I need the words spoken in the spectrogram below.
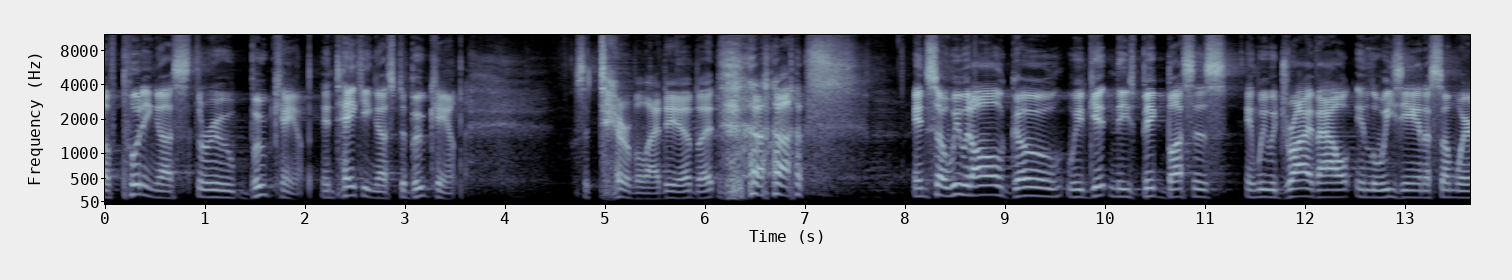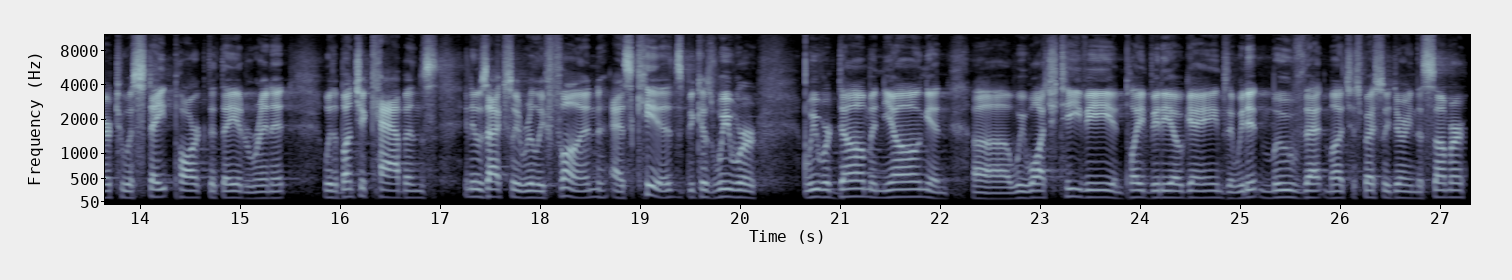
of putting us through boot camp and taking us to boot camp. It's a terrible idea, but And so we would all go, we'd get in these big buses and we would drive out in Louisiana somewhere to a state park that they had rented with a bunch of cabins. And it was actually really fun as kids because we were we were dumb and young, and uh, we watched TV and played video games, and we didn't move that much, especially during the summer.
